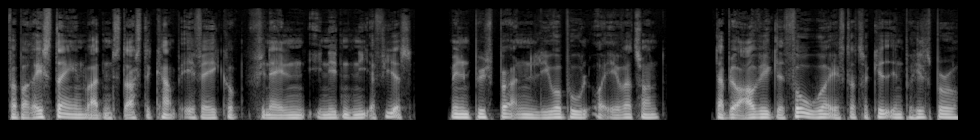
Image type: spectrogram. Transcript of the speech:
For Baristagen var den største kamp FA Cup-finalen i 1989 mellem bysbørnene Liverpool og Everton, der blev afviklet få uger efter tragedien på Hillsborough,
